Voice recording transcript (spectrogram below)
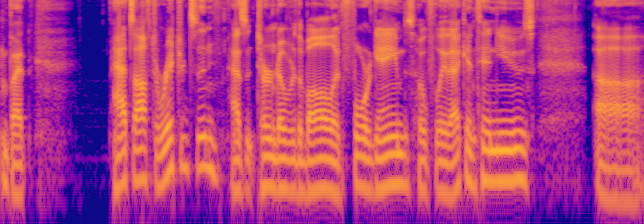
but hats off to Richardson. Hasn't turned over the ball in four games. Hopefully that continues. Uh,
